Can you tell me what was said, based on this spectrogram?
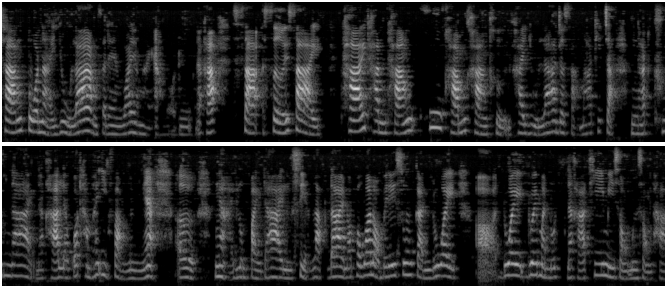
ช้างตัวไหนอยู่ล่างแสดงว่ายังไงอะรอดูนะคะ เสยสาย ท้ายทันทั้งคู่ค้ำคางเขินใครอยู่ล่างจะสามารถที่จะงัดขึ้นได้นะคะ แล้วก็ทำให้อีกฝั่งหนึ่งเนี่ยเออหงายลงไปได้หรือเสียหลักได้เนาะเพราะว่าเราไม่ได้สู้กันด้วยด้วยด้วยมนุษย์นะคะที่มีสองมือสองเท้า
